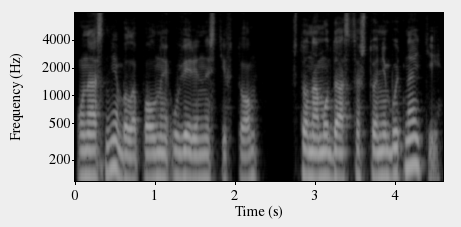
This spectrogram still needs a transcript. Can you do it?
у нас не было полной уверенности в том, что нам удастся что-нибудь найти.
